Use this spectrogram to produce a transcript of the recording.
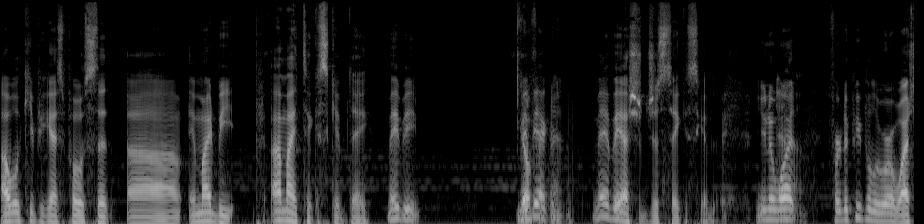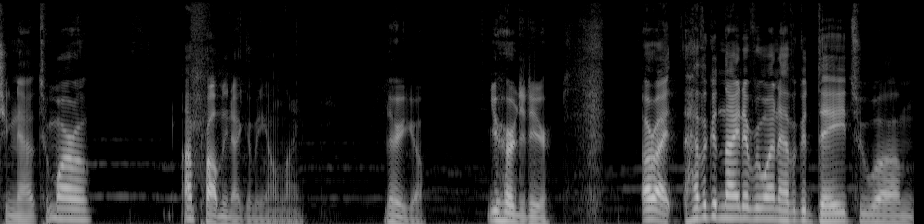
I will keep you guys posted. It might be. I might take a skip day. Maybe. Maybe I could. Maybe I should just take a skip. You know Yeah. what? For the people who are watching now, tomorrow, I'm probably not gonna be online. There you go. You heard it here. All right. Have a good night, everyone. Have a good day to um,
